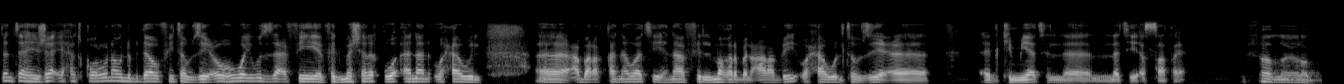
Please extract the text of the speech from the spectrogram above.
تنتهي جائحة كورونا ونبداو في توزيعه هو يوزع في في المشرق وأنا أحاول آه، عبر قنواتي هنا في المغرب العربي أحاول توزيع الكميات التي أستطيع إن شاء الله يا رب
